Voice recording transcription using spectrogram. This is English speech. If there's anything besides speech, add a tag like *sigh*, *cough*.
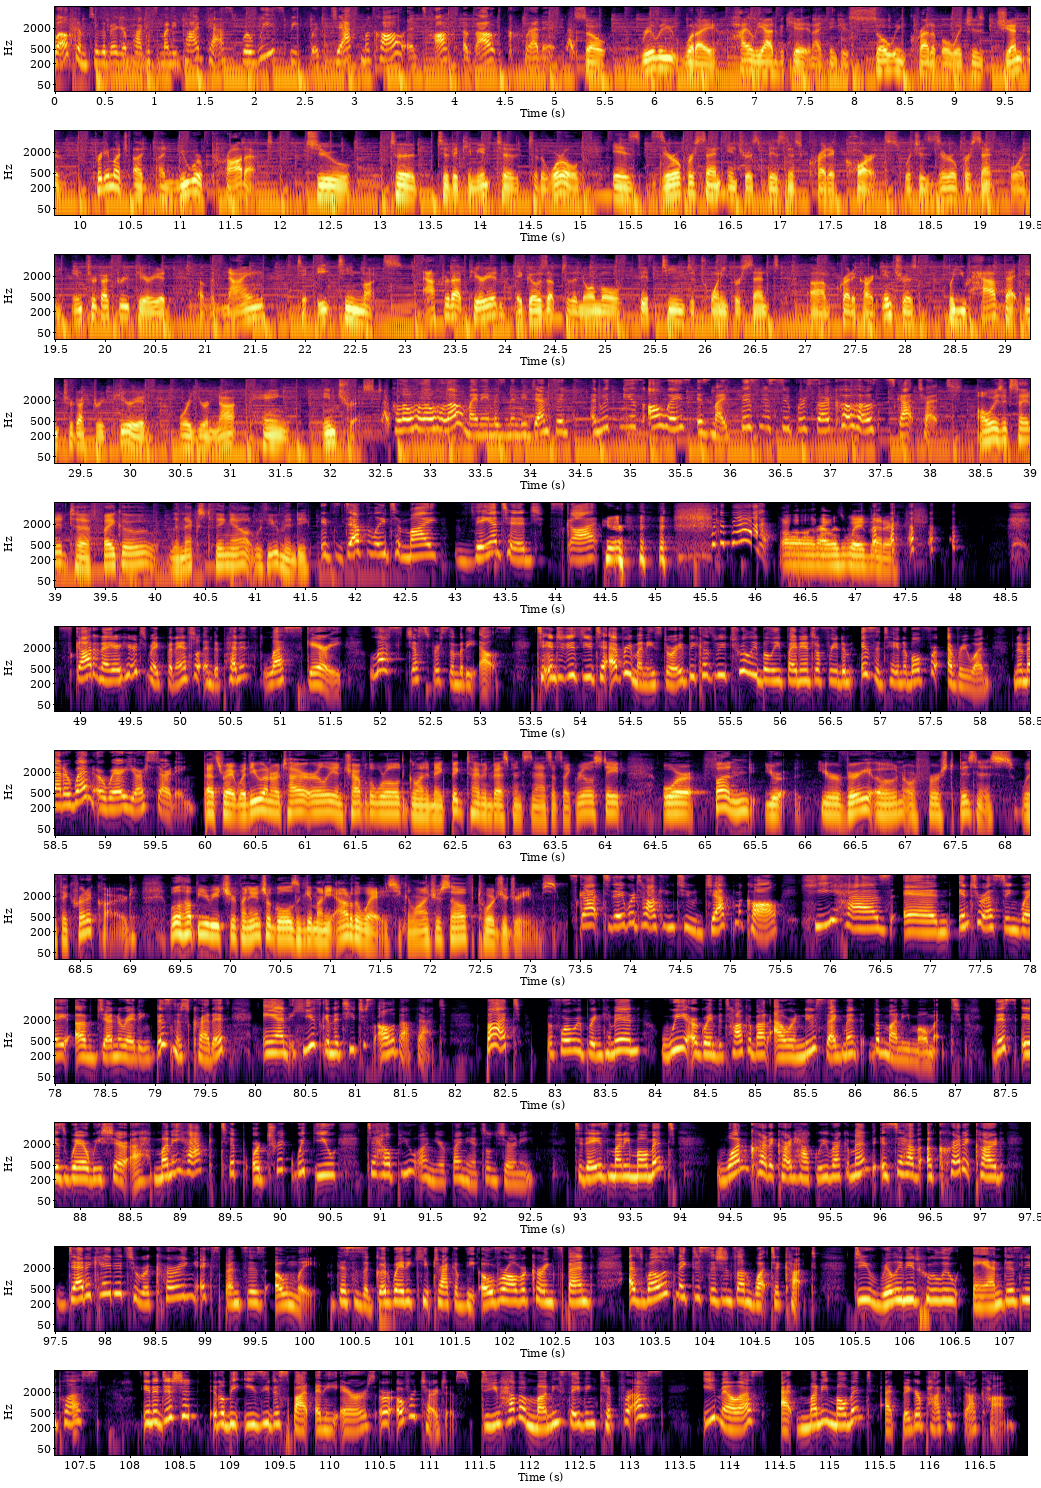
Welcome to the Bigger Pockets Money Podcast, where we speak with Jack McCall and talk about credit. So, really, what I highly advocate and I think is so incredible, which is gen- uh, pretty much a, a newer product to to to the community to, to the world is 0% interest business credit cards which is 0% for the introductory period of 9 to 18 months after that period it goes up to the normal 15 to 20% um, credit card interest but you have that introductory period where you're not paying interest. Hello, hello, hello. My name is Mindy Jensen, and with me, as always, is my business superstar co host, Scott Trench. Always excited to FICO the next thing out with you, Mindy. It's definitely to my vantage, Scott. *laughs* Look at that. Oh, that was way better. *laughs* Scott and I are here to make financial independence less scary, less just for somebody else, to introduce you to every money story because we truly believe financial freedom is attainable for everyone, no matter when or where you're starting. That's right. Whether you want to retire early and travel the world, going to make big time investments in assets like real estate, or fund your your very own or first business with a credit card. We'll help you reach your financial goals and get money out of the way so you can launch yourself towards your dreams. Scott, today we're talking to Jack McCall. He has an interesting way of generating business credit, and he's going to teach us all about that. But before we bring him in, we are going to talk about our new segment, The Money Moment. This is where we share a money hack, tip, or trick with you to help you on your financial journey. Today's Money Moment one credit card hack we recommend is to have a credit card dedicated to recurring expenses only. This is a good way to keep track of the overall recurring spend as well as make decisions on what to cut. Do you really need Hulu and Disney Plus? In addition, it'll be easy to spot any errors or overcharges. Do you have a money saving tip for us? Email us at moneymoment at biggerpockets.com.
